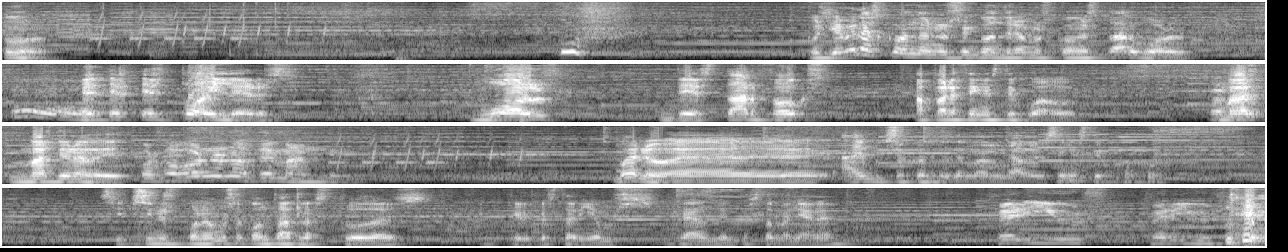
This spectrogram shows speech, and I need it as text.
Uh. Uf. Pues ya verás cuando nos encontremos con Star Wars. Oh. Eh, eh, spoilers. Wolf de Star Fox aparece en este juego. Más, de una vez. Por favor, no nos demanden. Bueno, eh, hay muchas cosas demandables en este juego. Si, si nos ponemos a contarlas todas, creo que estaríamos realmente hasta mañana. Fair use, fair use.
